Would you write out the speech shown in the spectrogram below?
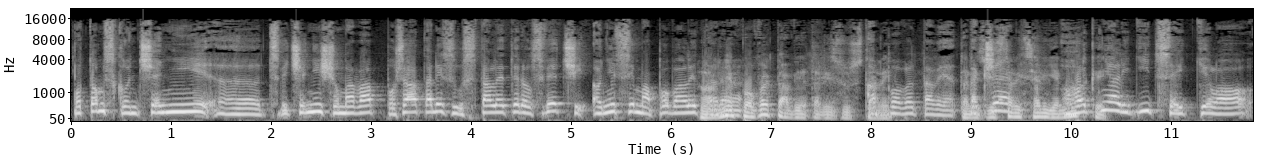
po tom skončení eh, cvičení Šumava pořád tady zůstali ty rozvědčí. Oni si mapovali Hlavně po Vltavě tady zůstali. A po Vltavě. Tady Takže zůstali celý jednotky. hodně lidí cítilo,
